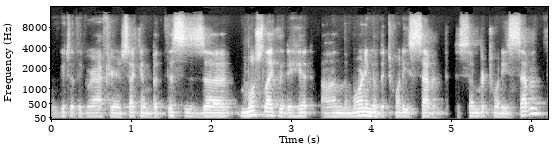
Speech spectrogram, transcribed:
we'll get to the graph here in a second, but this is uh, most likely to hit on the morning of the 27th, December 27th,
